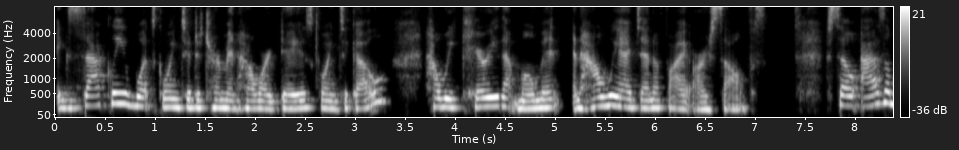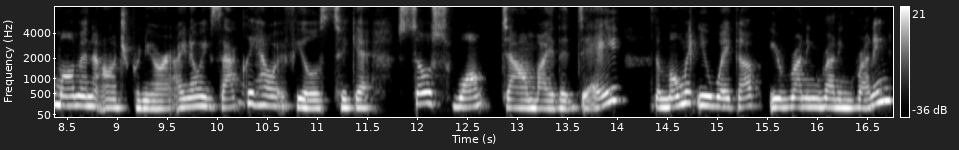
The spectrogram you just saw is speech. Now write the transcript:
exactly what's going to determine how our day is going to go, how we carry that moment, and how we identify ourselves. So, as a mom and an entrepreneur, I know exactly how it feels to get so swamped down by the day. The moment you wake up, you're running, running, running.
